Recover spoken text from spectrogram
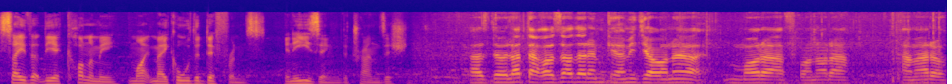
say that the economy might make all the difference in easing the transition. از دولت تقاضا داریم که همین جوانه ما را افغانا را همه رو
